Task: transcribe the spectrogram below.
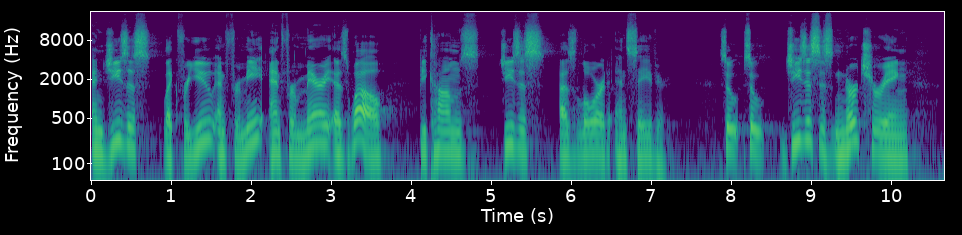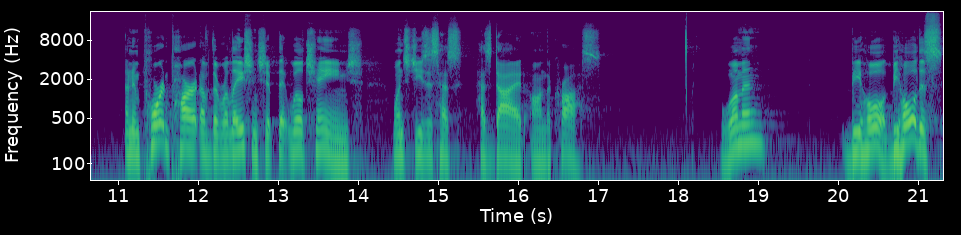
And Jesus, like for you and for me and for Mary as well, becomes Jesus as Lord and Savior. So, so Jesus is nurturing an important part of the relationship that will change once Jesus has, has died on the cross. Woman, behold. Behold is,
